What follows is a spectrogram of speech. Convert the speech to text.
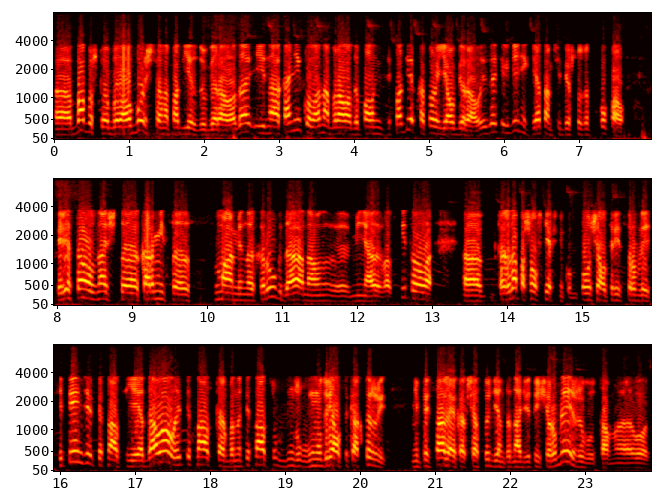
э, бабушка была уборщица, она подъезды убирала, да, и на каникулы она брала дополнительный подъезд, который я убирал. Из этих денег я там себе что-то покупал. Перестал, значит, э, кормиться с маминых рук, да, она меня воспитывала. Э, Когда пошел в техникум, получал 30 рублей стипендию, 15 ей отдавал, и 15, как бы на 15 ну, умудрялся как-то жить. Не представляю, как сейчас студенты на 2000 рублей живут там, э, вот.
